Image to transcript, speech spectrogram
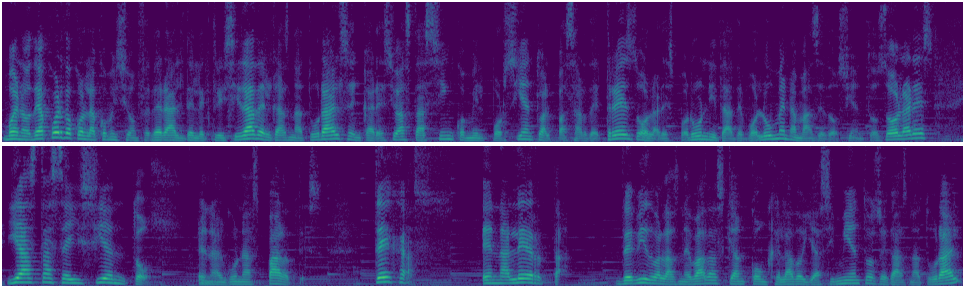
Bueno, de acuerdo con la Comisión Federal de Electricidad, el gas natural se encareció hasta 5 mil por ciento al pasar de 3 dólares por unidad de volumen a más de 200 dólares y hasta 600 en algunas partes. Texas, en alerta, debido a las nevadas que han congelado yacimientos de gas natural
